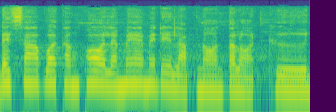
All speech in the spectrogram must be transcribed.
ได้ทราบว่าทั้งพ่อและแม่ไม่ได้หลับนอนตลอดคืน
